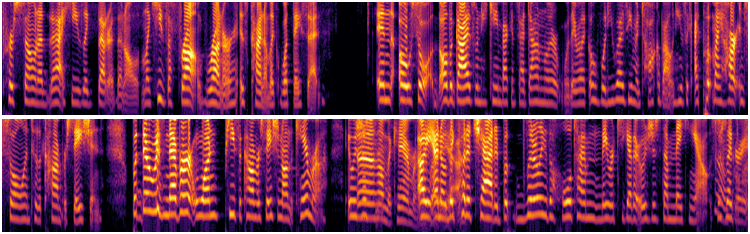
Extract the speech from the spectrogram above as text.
persona that he's like better than all of them like he's the front runner is kind of like what they said and oh, so all the guys when he came back and sat down, were, were they were like, "Oh, what do you guys even talk about?" And he's like, "I put my heart and soul into the conversation," but there was never one piece of conversation on the camera. It was just Uh, on the camera. Oh, I but know they could have chatted, but literally the whole time they were together, it was just them making out. So it's Oh, like, great.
